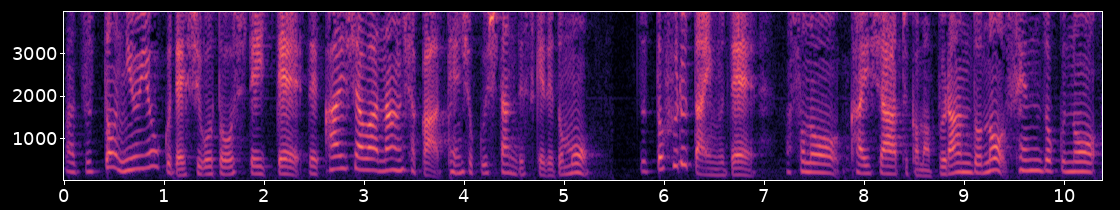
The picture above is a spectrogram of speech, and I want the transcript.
まあ、ずっとニューヨークで仕事をしていてで会社は何社か転職したんですけれどもずっとフルタイムでその会社というかまあブランドの専属の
